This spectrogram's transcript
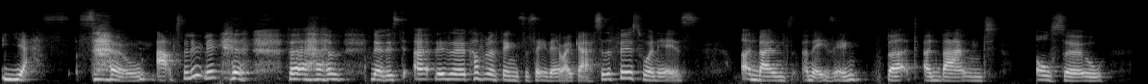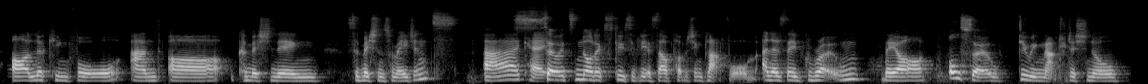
Yes. So absolutely, but um, no, there's uh, there's a couple of things to say there, I guess. So the first one is Unbound's amazing but Unbound also are looking for and are commissioning submissions from agents. Ah, okay. So it's not exclusively a self-publishing platform. And as they've grown, they are also doing that traditional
